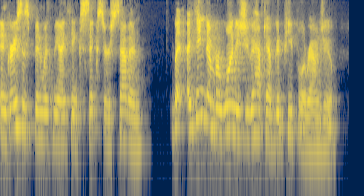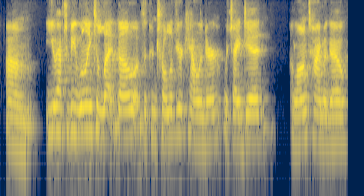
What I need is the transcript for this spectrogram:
and Grace has been with me, I think, six or seven. But I think number one is you have to have good people around you um, you have to be willing to let go of the control of your calendar, which I did a long time ago.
